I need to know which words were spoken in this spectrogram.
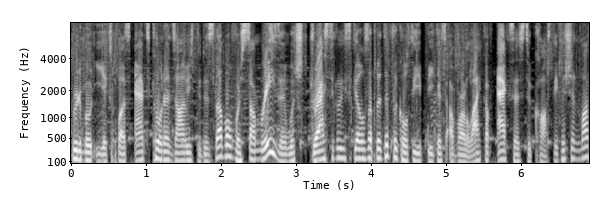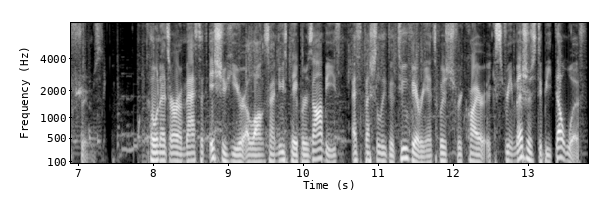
Brutal Mode EX Plus adds Conan zombies to this level for some reason which drastically scales up the difficulty because of our lack of access to cost-efficient mushrooms. Coneheads are a massive issue here alongside newspaper zombies, especially the two variants which require extreme measures to be dealt with.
